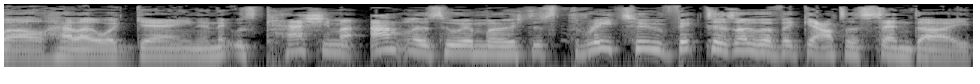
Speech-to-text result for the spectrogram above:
Well, hello again, and it was Kashima Antlers who emerged as 3-2 victors over Vegalta Sendai,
